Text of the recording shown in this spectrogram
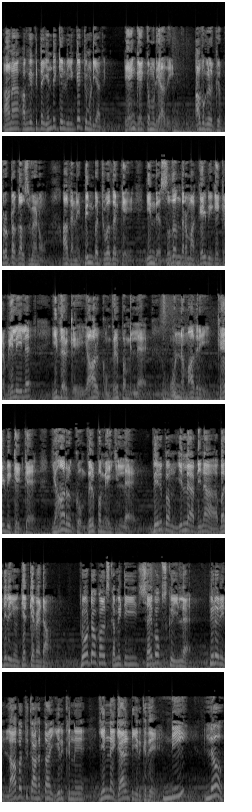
ஆனா அவங்க கிட்ட எந்த கேள்வியும் கேட்க முடியாது. ஏன் கேட்க முடியாது? அவங்களுக்கு புரோட்டோகால்ஸ் வேணும். அதனை பின்பற்றுவதற்கு இந்த சுதந்திரமா கேள்வி கேட்கிற வேலையில இதற்கு யாருக்கும் விருப்பம் இல்ல உன்ன மாதிரி கேள்வி கேட்க யாருக்கும் விருப்பமே இல்ல. விருப்பம் இல்ல அப்படின்னா பதிலையும் கேட்க வேண்டாம். புரோட்டோகால்ஸ் கமிட்டி சைபாக்ஸ்க்கு இல்ல. பிறரின் லாபத்துக்காகத்தான் இருக்குன்னு என்ன கேரண்டி இருக்குது? நீ லோ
